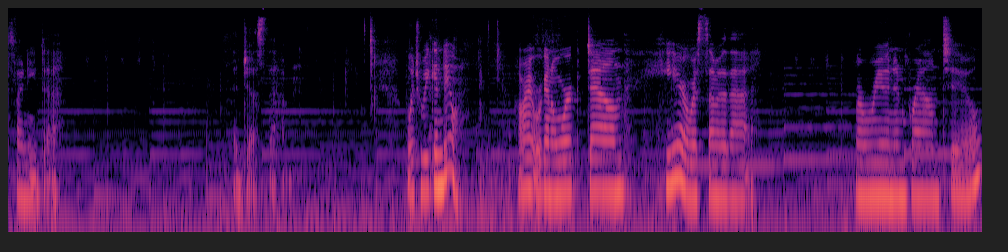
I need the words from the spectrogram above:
So I need to adjust that, which we can do. All right, we're gonna work down here with some of that maroon and brown too.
